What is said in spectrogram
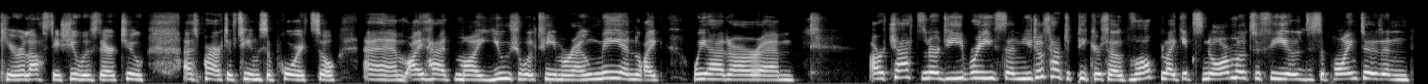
Ciara Losty, she was there too as part of team support. So um, I had my usual team around me, and like we had our um, our chats and our debriefs, and you just have to pick yourself up. Like it's normal to feel disappointed and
